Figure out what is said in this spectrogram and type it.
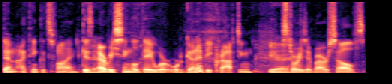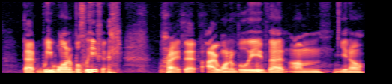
then I think that's fine. Because Yeah. every single day we're we're gonna be crafting Yeah. stories about ourselves that we want to believe in, right? That I want to believe that I'm, you know,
